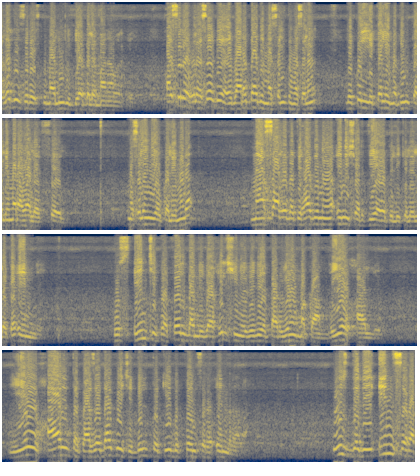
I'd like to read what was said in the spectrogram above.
هغه دې سره استعمالېږي بیا بل معنا ورکړي حاصل خلاصه دې عبارت د مثال ته مثلا لكل كلمه كلمه راواله فعل مثلا یو کلمه ما صاحبتها دې نو ان شرطیه دې لیکل لکه ان اوس ان چې په فعل باندې داخل شي نو د دې پر یو مقام دی یو حال دی یو حال تقاضا ده چې دلته کې د فعل سره ان را اوس د دې ان سره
